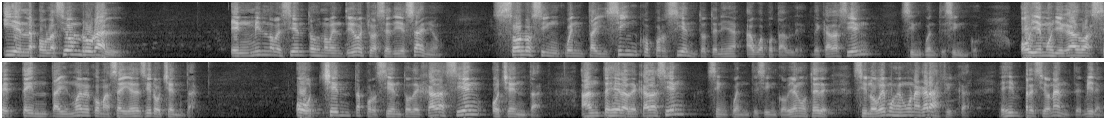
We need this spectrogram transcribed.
Y en la población rural, en 1998, hace 10 años, solo 55% tenía agua potable. De cada 100, 55. Hoy hemos llegado a 79,6, es decir, 80. 80%. De cada 100, 80. Antes era de cada 100, 55. Vean ustedes, si lo vemos en una gráfica, es impresionante. Miren,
